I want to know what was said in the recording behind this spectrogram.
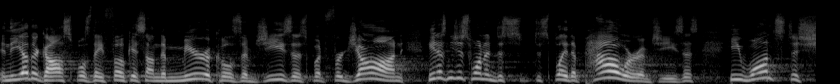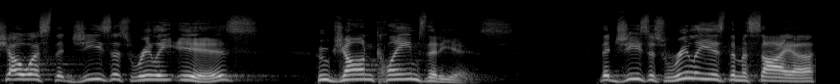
in the other Gospels, they focus on the miracles of Jesus, but for John, he doesn't just want to dis- display the power of Jesus, he wants to show us that Jesus really is who John claims that he is. That Jesus really is the Messiah,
